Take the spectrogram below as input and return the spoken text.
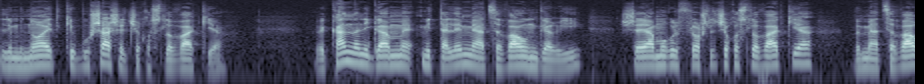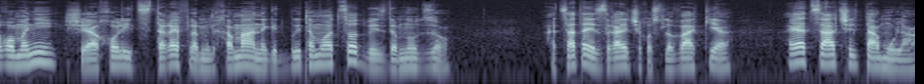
למנוע את כיבושה של צ'כוסלובקיה. וכאן אני גם מתעלם מהצבא ההונגרי, שהיה אמור לפלוש לצ'כוסלובקיה, ומהצבא הרומני, שהיה יכול להצטרף למלחמה נגד ברית המועצות בהזדמנות זו. הצעת העזרה לצ'כוסלובקיה היה צעד של תעמולה,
